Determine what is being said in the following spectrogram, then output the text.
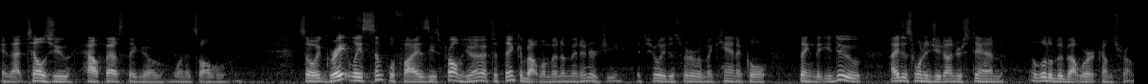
and that tells you how fast they go when it's all over. So it greatly simplifies these problems. You don't have to think about momentum and energy. It's really just sort of a mechanical thing that you do. I just wanted you to understand a little bit about where it comes from.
